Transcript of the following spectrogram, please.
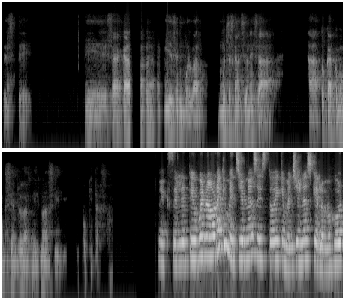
este, eh, sacar y desempolvar muchas canciones a, tocar como que siempre las mismas y, poquitas. Excelente. Bueno, ahora que mencionas esto y que mencionas que a lo mejor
